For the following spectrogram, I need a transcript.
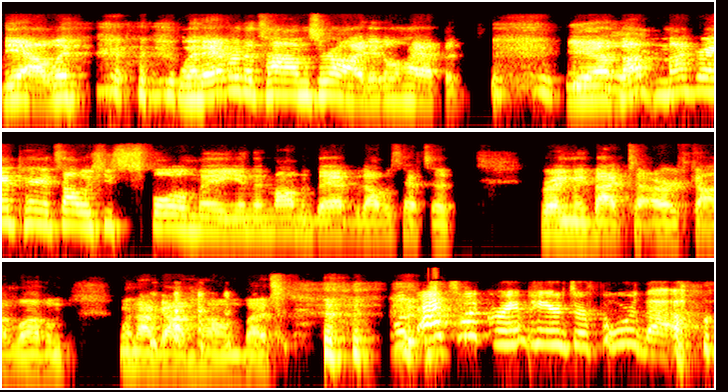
yeah. When whenever the time's right, it'll happen. Yeah, Yeah. My, my grandparents always used to spoil me, and then mom and dad would always have to bring me back to earth. God love them when I got home. But Well, that's what grandparents are for though.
